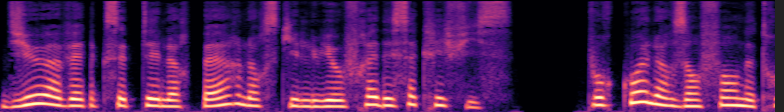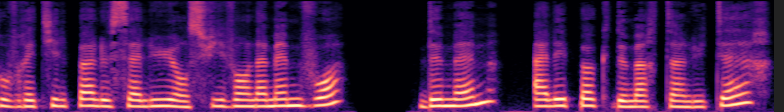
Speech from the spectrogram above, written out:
Dieu avait accepté leur Père lorsqu'il lui offrait des sacrifices. Pourquoi leurs enfants ne trouveraient-ils pas le salut en suivant la même voie? De même, à l'époque de Martin Luther,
